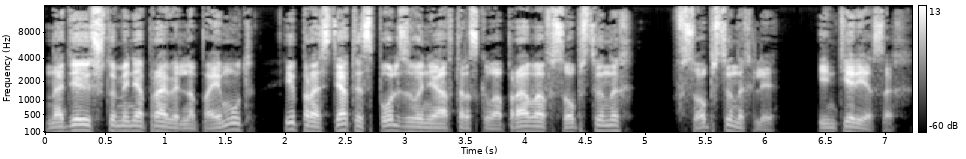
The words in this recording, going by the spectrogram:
Надеюсь, что меня правильно поймут и простят использование авторского права в собственных, в собственных ли, интересах.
